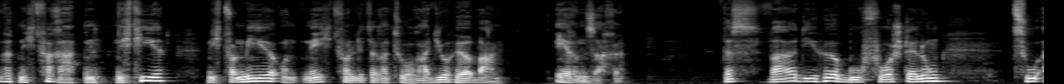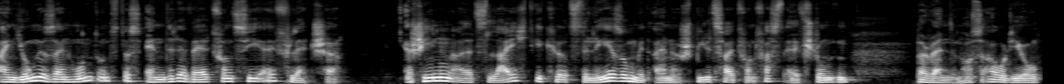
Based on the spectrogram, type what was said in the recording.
wird nicht verraten. Nicht hier, nicht von mir und nicht von Literaturradio Hörbahn. Ehrensache. Das war die Hörbuchvorstellung zu Ein Junge, sein Hund und das Ende der Welt von C.A. Fletcher. Erschienen als leicht gekürzte Lesung mit einer Spielzeit von fast elf Stunden bei Random House Audio.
